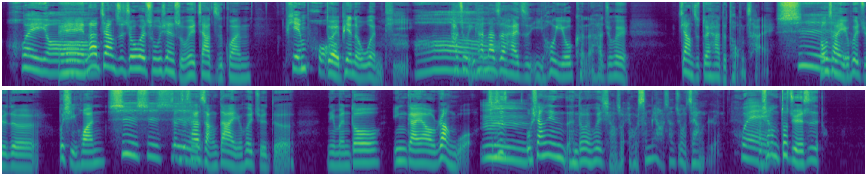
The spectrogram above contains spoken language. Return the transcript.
会有哎、那这样子就会出现所谓价值观偏颇。对偏的问题。哦，他就你看，那这孩子以后也有可能，他就会这样子对他的同才，是。同才也会觉得不喜欢，是是是，甚至他长大也会觉得你们都应该要让我。嗯。其实我相信很多人会想说，哎、我身边好像就有这样的人，会。好像都觉得是，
